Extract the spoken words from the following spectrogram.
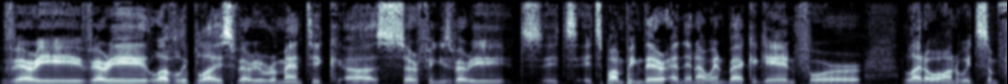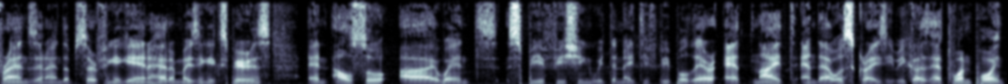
very, very lovely place, very romantic. Uh, surfing is very it's, it's it's pumping there, and then I went back again for later on with some friends, and I ended up surfing again. I had amazing experience, and also I went spearfishing with the native people there at night, and that was crazy because at one point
